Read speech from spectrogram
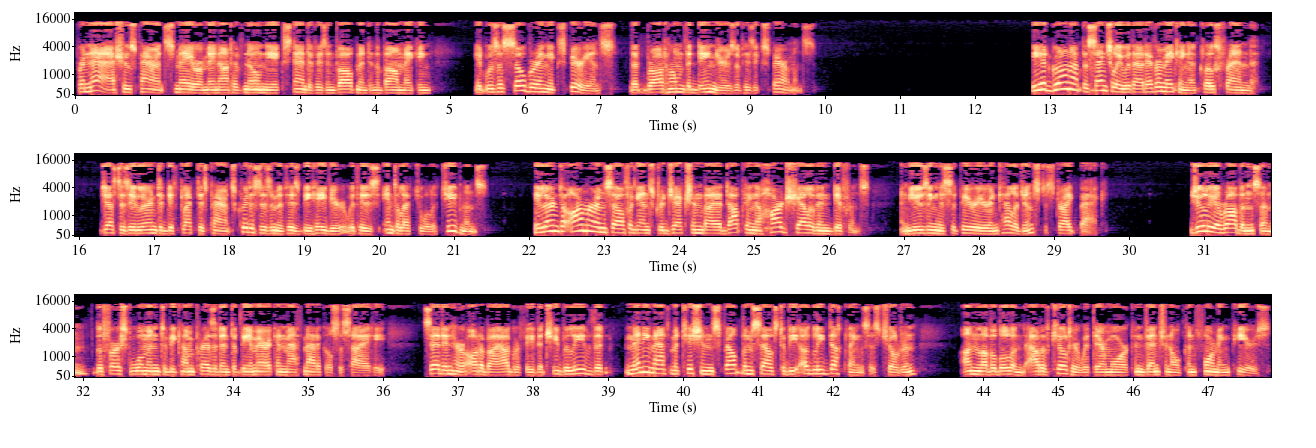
For Nash, whose parents may or may not have known the extent of his involvement in the bomb-making, it was a sobering experience that brought home the dangers of his experiments. He had grown up essentially without ever making a close friend. Just as he learned to deflect his parents' criticism of his behavior with his intellectual achievements, he learned to armor himself against rejection by adopting a hard shell of indifference and using his superior intelligence to strike back. Julia Robinson, the first woman to become president of the American Mathematical Society, said in her autobiography that she believed that many mathematicians felt themselves to be ugly ducklings as children, unlovable and out of kilter with their more conventional, conforming peers.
